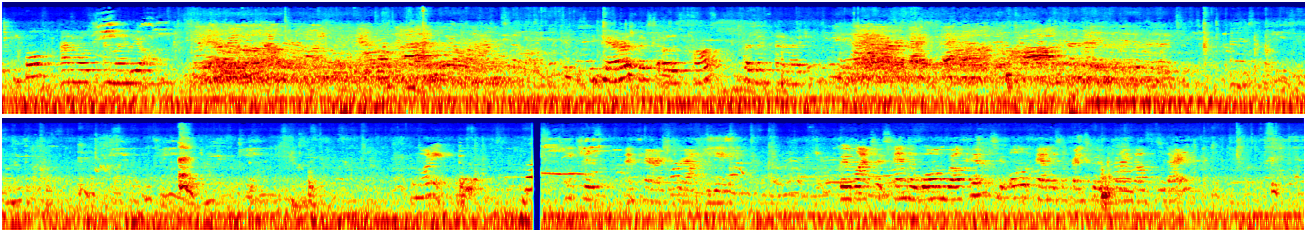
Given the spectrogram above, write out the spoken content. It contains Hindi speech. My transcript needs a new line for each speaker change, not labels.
the people, animals, and land we are on. We pay our respects to elders past, present, and emerging.
We would like to extend a warm welcome to all the families and friends who have joined us today.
